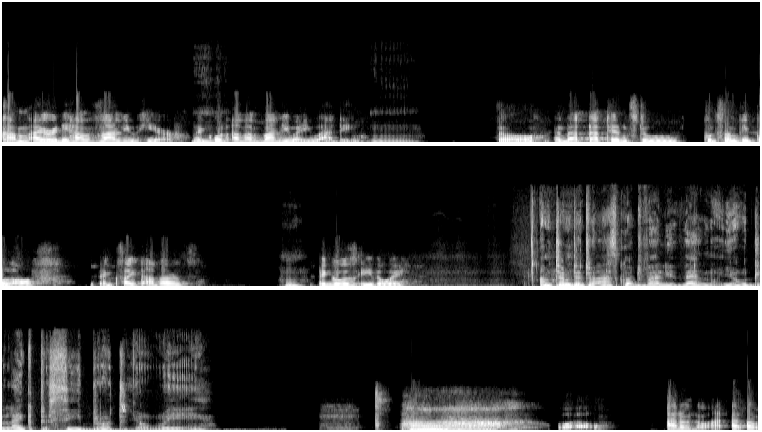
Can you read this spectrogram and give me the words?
Come, I already have value here. Like, what other value are you adding? Mm. So, and that that tends to put some people off, excite others. Hmm. It goes either way. I'm tempted to ask what value then you would like to see brought your way. Ah, well, I don't know. I, I,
